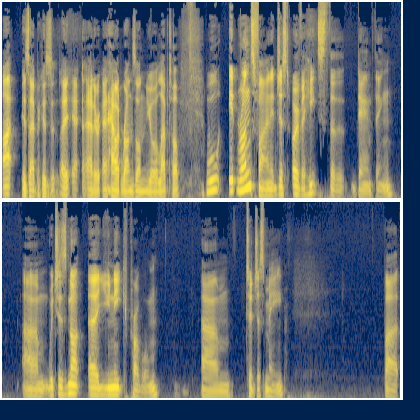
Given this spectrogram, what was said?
I Is that because uh, at, at how it runs on your laptop? Well, it runs fine. It just overheats the damn thing, um, which is not a unique problem um, to just me. But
